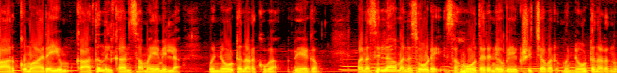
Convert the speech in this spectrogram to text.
ആർക്കും ആരെയും കാത്തു നിൽക്കാൻ സമയമില്ല. മുന്നോട്ട് നടക്കുക വേഗം. മനസ്സില്ലാ മനസ്സോടെ സഹോദരനെ ഉപേക്ഷിച്ചവർ മുന്നോട്ട് നടന്നു.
